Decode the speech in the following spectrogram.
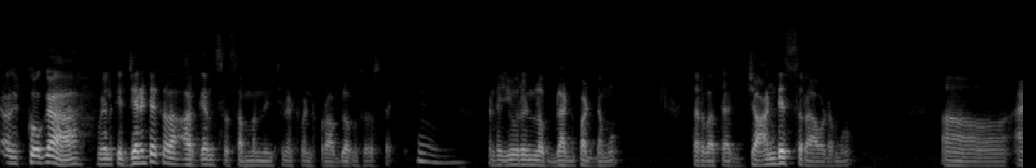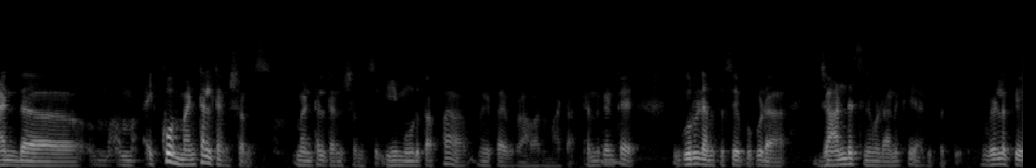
ఎక్కువగా వీళ్ళకి జెనెటిక్ ఆర్గన్స్ సంబంధించినటువంటి ప్రాబ్లమ్స్ వస్తాయి. అంటే యూరిన్లో బ్లడ్ పడ్డము తర్వాత జాండిస్ రావడము అండ్ ఎక్కువ మెంటల్ టెన్షన్స్ మెంటల్ టెన్షన్స్ ఈ మూడు తప్ప మిగతావి రావన్నమాట. ఎందుకంటే గురుడు ఎంతసేపు కూడా జాండీస్ని ఇవ్వడానికి అధిపతి. వీళ్ళకి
